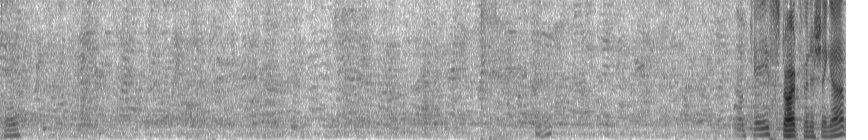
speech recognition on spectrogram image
Okay. Okay, start finishing up.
